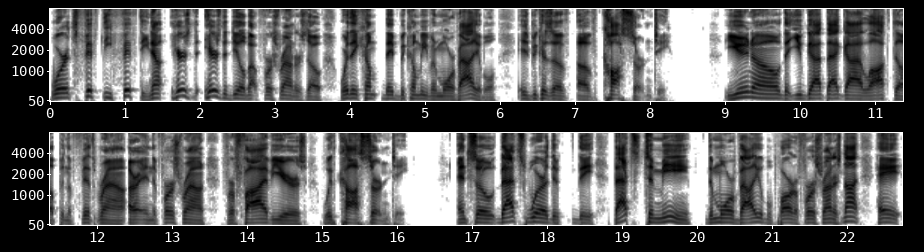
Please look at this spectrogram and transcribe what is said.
where it's 50-50. Now, here's the, here's the deal about first rounders though, where they come they become even more valuable is because of of cost certainty you know that you've got that guy locked up in the fifth round or in the first round for five years with cost certainty. And so that's where the the that's to me the more valuable part of first rounders. Not hey,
